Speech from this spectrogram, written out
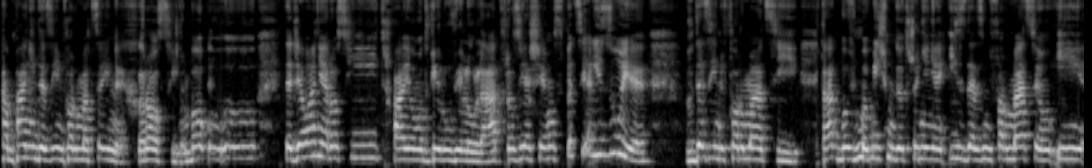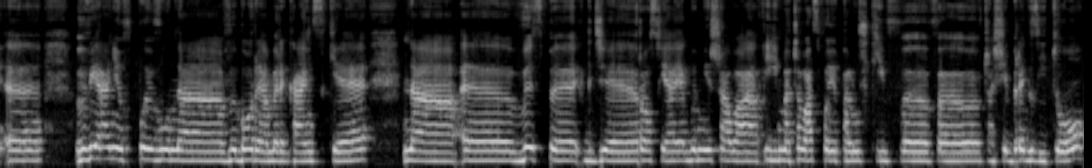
kampanii dezinformacyjnych Rosji. No bo te działania Rosji trwają od wielu, wielu lat. Rosja się specjalizuje w dezinformacji, tak? bo mieliśmy do czynienia i z dezinformacją, i e, wywieraniem wpływu na wybory amerykańskie, na e, wyspy gdzie Rosja jakby mieszała i maczała swoje paluszki w, w czasie Brexitu.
